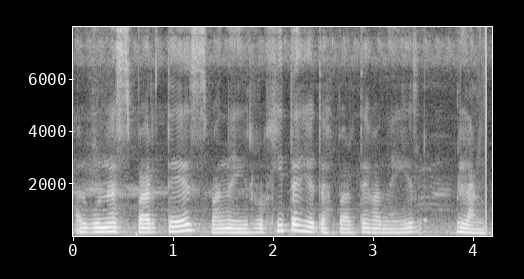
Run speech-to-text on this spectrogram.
Algunas partes van a ir rojitas y otras partes van a ir blanco.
